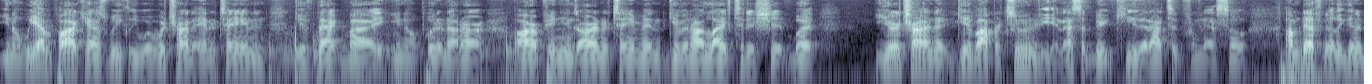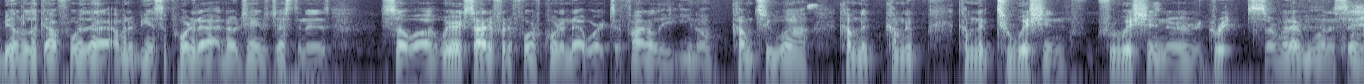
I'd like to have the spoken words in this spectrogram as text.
you know, we have a podcast weekly where we're trying to entertain and give back by, you know, putting out our our opinions, our entertainment, giving our life to this shit. But you're trying to give opportunity, and that's a big key that I took from that. So I'm definitely going to be on the lookout for that. I'm going to be in support of that. I know James Justin is. So uh, we're excited for the fourth quarter network to finally, you know, come to uh, come to come to come to tuition, fruition, or grits, or whatever you want to say.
